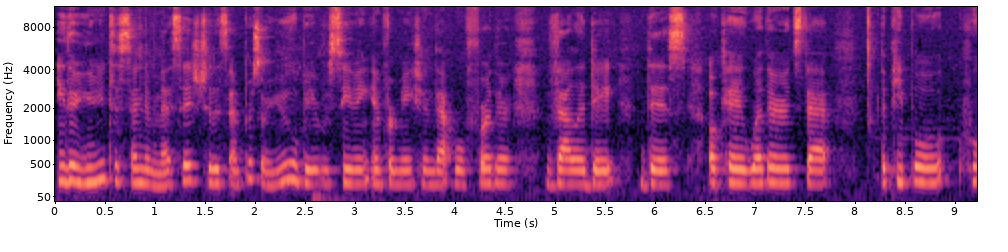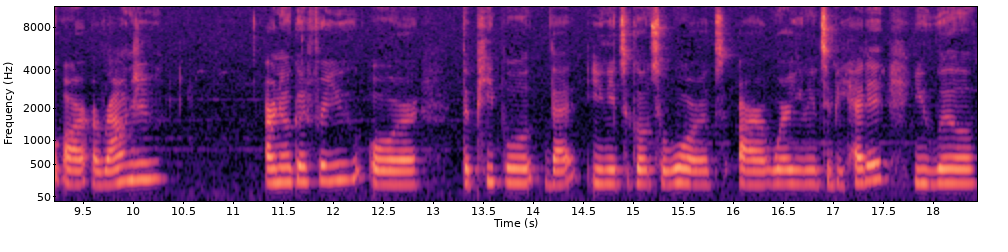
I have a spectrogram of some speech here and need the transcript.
either you need to send a message to this empress or you will be receiving information that will further validate this okay whether it's that the people who are around you are no good for you or the people that you need to go towards are where you need to be headed you will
